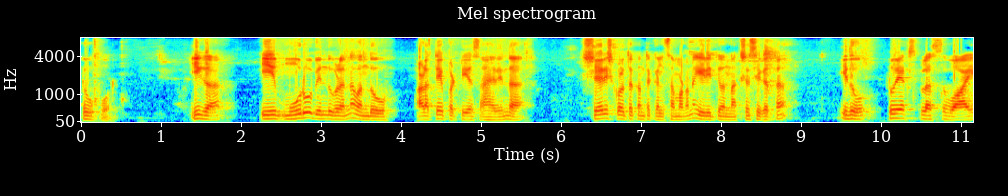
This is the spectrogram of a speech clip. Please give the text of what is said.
ಟು ಫೋರ್ ಈಗ ಈ ಮೂರು ಬಿಂದುಗಳನ್ನು ಒಂದು ಅಳತೆ ಪಟ್ಟಿಯ ಸಹಾಯದಿಂದ ಸೇರಿಸ್ಕೊಳ್ತಕ್ಕಂಥ ಕೆಲಸ ಮಾಡೋಣ. ಈ ರೀತಿ ಒಂದು ನಕ್ಷೆ ಸಿಗುತ್ತಾ? ಇದು two x plus y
